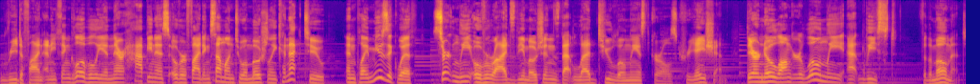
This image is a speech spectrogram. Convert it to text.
redefine anything globally, and their happiness over finding someone to emotionally connect to and play music with certainly overrides the emotions that led to Loneliest Girl's creation. They are no longer lonely, at least for the moment.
